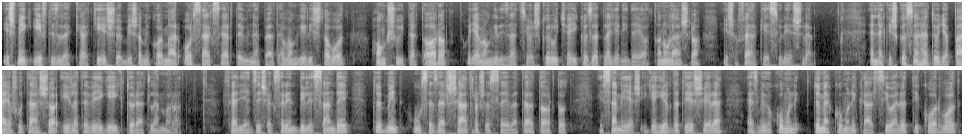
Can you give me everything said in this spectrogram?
és még évtizedekkel később is, amikor már országszerte ünnepelt evangélista volt, hangsúlyt tett arra, hogy evangelizációs körútjai között legyen ideje a tanulásra és a felkészülésre. Ennek is köszönhető, hogy a pályafutása élete végéig töretlen maradt. Feljegyzések szerint Billy Sunday több mint 20 ezer sátras összejövetel tartott, és személyes ige hirdetésére, ez még a tömegkommunikáció előtti kor volt,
